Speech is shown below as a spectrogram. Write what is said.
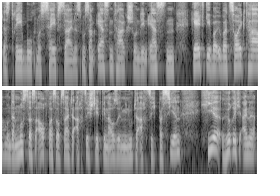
das Drehbuch muss safe sein, es muss am ersten Tag schon den ersten Geldgeber überzeugt haben und dann muss das auch, was auf Seite 80 steht, genauso in Minute 80 passieren. Hier höre ich eine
